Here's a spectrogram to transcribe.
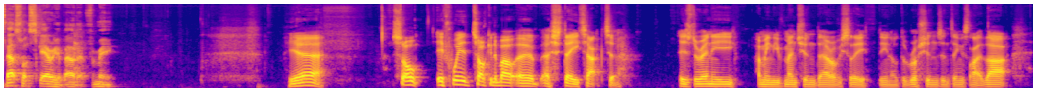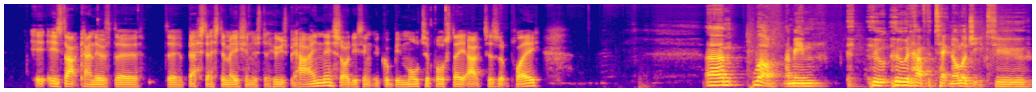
That's what's scary about it for me. Yeah. So, if we're talking about a, a state actor, is there any? I mean, you've mentioned there, obviously, you know, the Russians and things like that. Is that kind of the the best estimation as to who's behind this, or do you think there could be multiple state actors at play? Um, well, I mean, who who would have the technology to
